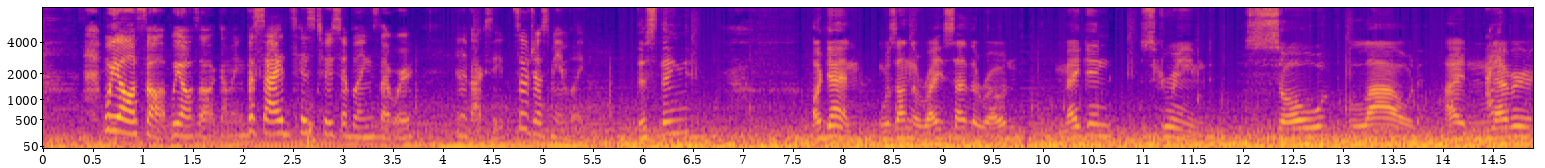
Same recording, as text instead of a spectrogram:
we all saw it we all saw it coming besides his two siblings that were in the back seat so just me and Blake This thing, again, was on the right side of the road. Megan screamed so loud. I had never,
